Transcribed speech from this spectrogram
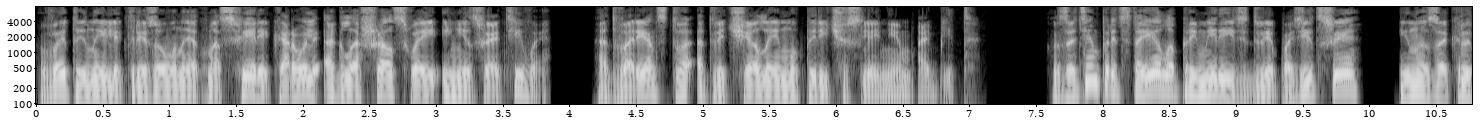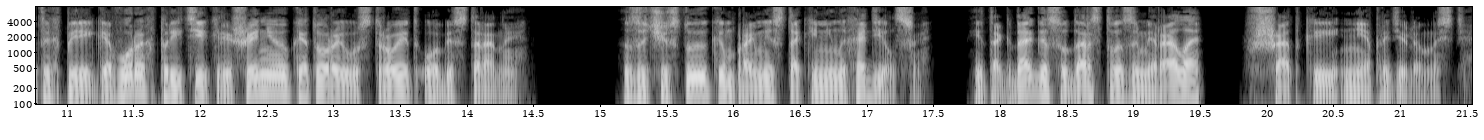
В этой наэлектризованной атмосфере король оглашал свои инициативы, а дворянство отвечало ему перечислением обид. Затем предстояло примирить две позиции и на закрытых переговорах прийти к решению, которое устроит обе стороны. Зачастую компромисс так и не находился, и тогда государство замирало в шаткой неопределенности.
